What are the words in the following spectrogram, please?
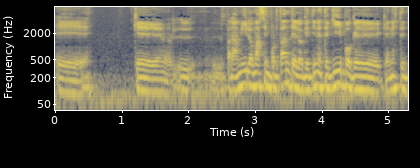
Eh, que para mí lo más importante, lo que tiene este equipo, que, que en este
